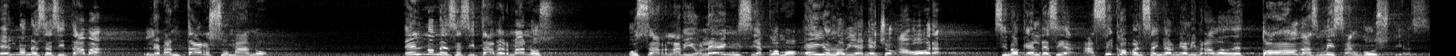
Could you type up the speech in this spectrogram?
él no necesitaba levantar su mano. Él no necesitaba, hermanos, usar la violencia como ellos lo habían hecho ahora. sino que él decía, así como el Señor me ha librado de todas mis angustias,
